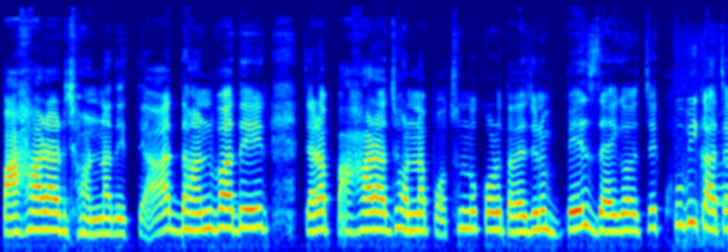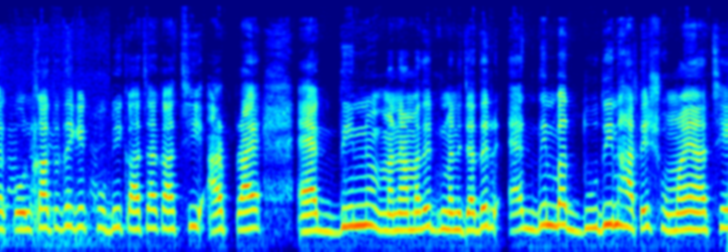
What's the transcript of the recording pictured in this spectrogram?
পাহাড় আর ঝর্ণা দেখতে। আর ধানবাদের যারা পাহাড় আর ঝর্ণা পছন্দ করো, তাদের জন্য বেস্ট জায়গা হচ্ছে খুবই কাছা কলকাতা থেকে খুবই কাছাকাছি। আর প্রায় একদিন মানে আমাদের মানে যাদের একদিন বা দুদিন হাতে সময় আছে,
